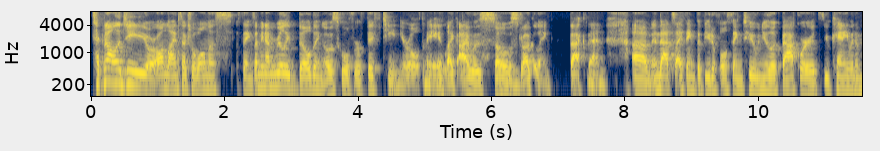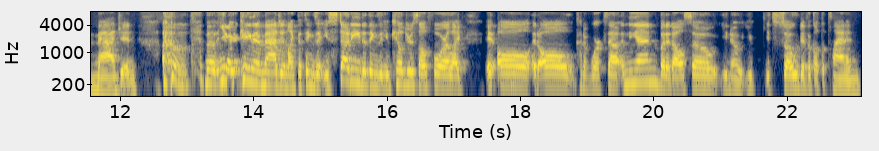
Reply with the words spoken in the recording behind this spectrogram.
technology or online sexual wellness things i mean i'm really building o school for 15 year old me like i was so mm-hmm. struggling back then. Um, and that's, I think, the beautiful thing too. When you look backwards, you can't even imagine um, the, you know, you can't even imagine like the things that you study, the things that you killed yourself for. Like it all, it all kind of works out in the end. But it also, you know, you it's so difficult to plan and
